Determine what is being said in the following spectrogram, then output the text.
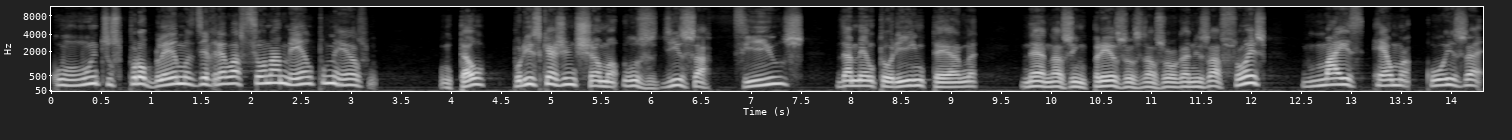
com muitos problemas de relacionamento mesmo. Então, por isso que a gente chama os desafios da mentoria interna né, nas empresas, nas organizações, mas é uma coisa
